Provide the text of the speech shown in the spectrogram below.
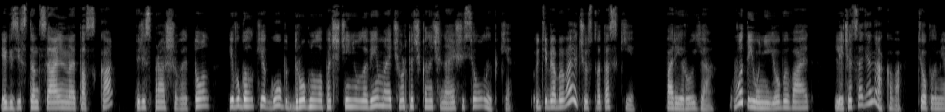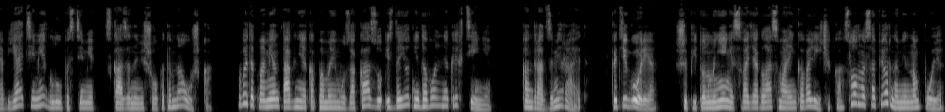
«Экзистенциальная тоска?» – переспрашивает он, и в уголке губ дрогнула почти неуловимая черточка начинающейся улыбки. «У тебя бывает чувство тоски?» Парирую я. Вот и у нее бывает. Лечатся одинаково, теплыми объятиями и глупостями, сказанными шепотом на ушко. В этот момент Агния, как по моему заказу, издает недовольное кряхтение. Кондрат замирает. «Категория!» — шипит он мне, не сводя глаз маленького личика, словно сапер на минном поле.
